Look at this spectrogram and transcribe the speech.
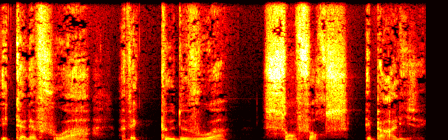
est à la fois avec peu de voix, sans force et paralysé.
